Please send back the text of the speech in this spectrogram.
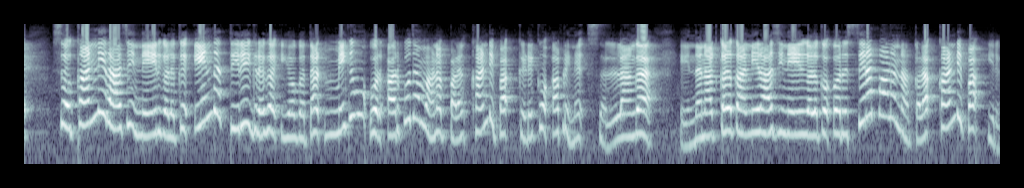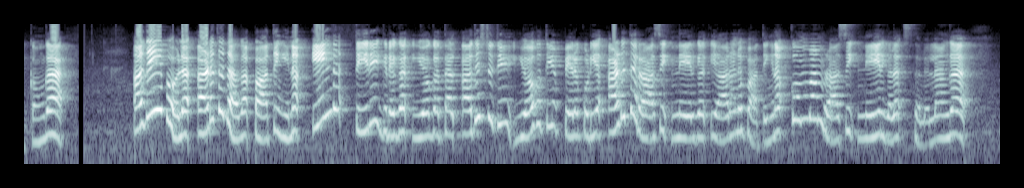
ஸோ கன்னி ராசி நேர்களுக்கு இந்த திரி கிரக யோகத்தால் மிகவும் ஒரு அற்புதமான பலன் கண்டிப்பாக கிடைக்கும் அப்படின்னு சொல்லாங்க. இந்த நாட்கள் கன்னி ராசி நேர்களுக்கு ஒரு சிறப்பான நாட்களாக கண்டிப்பாக இருக்குங்க. அதே போல அடுத்ததாக பார்த்தீங்கன்னா இந்த திரி கிரக யோகத்தால் அதிர்ஷ்டத்தையும் யோகத்தையும் பெறக்கூடிய அடுத்த ராசி நேர்கள் யாருன்னு பார்த்தீங்கன்னா கும்பம் ராசி நேர்களை சொல்லலாங்க.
